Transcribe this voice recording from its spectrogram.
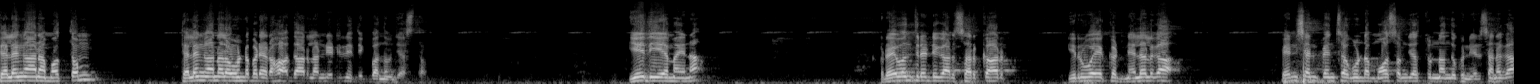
తెలంగాణ మొత్తం తెలంగాణలో ఉండబడే రహదారులన్నిటిని దిగ్బంధం చేస్తాం. ఏది ఏమైనా రేవంత్ రెడ్డి గారు సర్కార్ ఇరవై ఒక్కటి నెలలుగా పెన్షన్ పెంచకుండా మోసం చేస్తున్నందుకు నిరసనగా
